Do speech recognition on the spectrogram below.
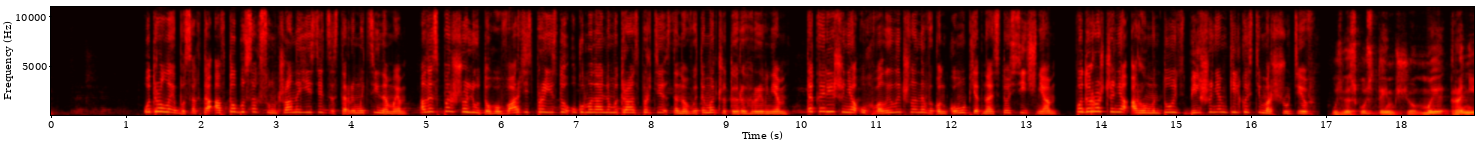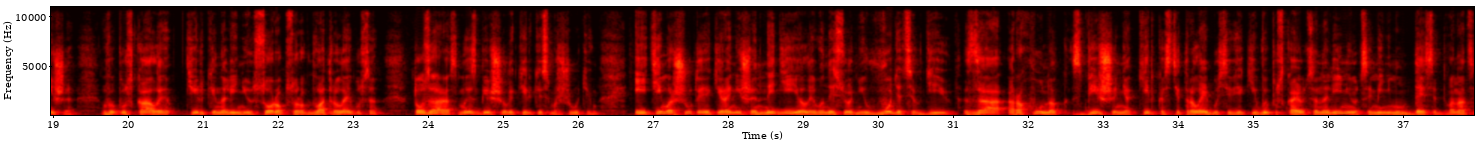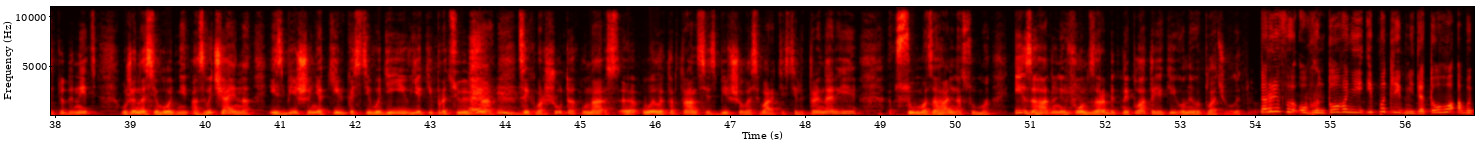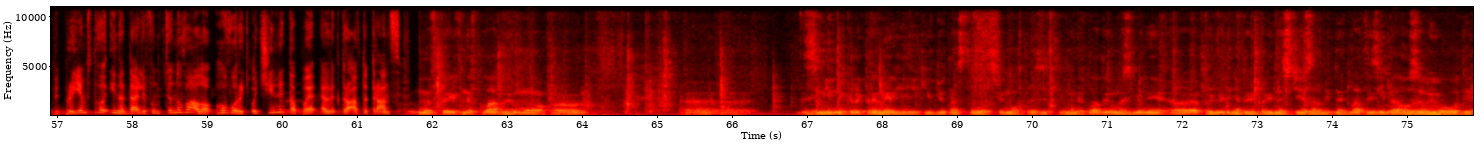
У тролейбусах та автобусах сумчани їздять за старими цінами. Але з 1 лютого вартість проїзду у комунальному транспорті становитиме 4 гривні. Таке рішення ухвалили члени виконкому 15 січня. Подорожчання аргументують збільшенням кількості маршрутів. У зв'язку з тим, що ми раніше випускали тільки на лінію 40-42 тролейбуса, то зараз ми збільшили кількість маршрутів. І ті маршрути, які раніше не діяли, вони сьогодні вводяться в дію за рахунок збільшення кількості тролейбусів, які випускаються на лінію. Це мінімум 10-12 одиниць уже на сьогодні. А звичайно, і збільшення кількості водіїв, які працюють на цих маршрутах. У нас е, у електротрансі збільшилась вартість електроенергії, сума, загальна сума, і загальний фонд заробітної плати, який вони виплачували. Тарифи обґрунтовані і потрібні для того, аби підприємство і надалі функціонувало, говорить очільник КП «Електроавтотранс». Ми в тариф не вкладуємо е, е, змінник електроенергії, який в 2019 році мав произойти. Ми не вкладуємо зміни е, приведення до відповідності заробітної плати згідно галузевої угоди.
